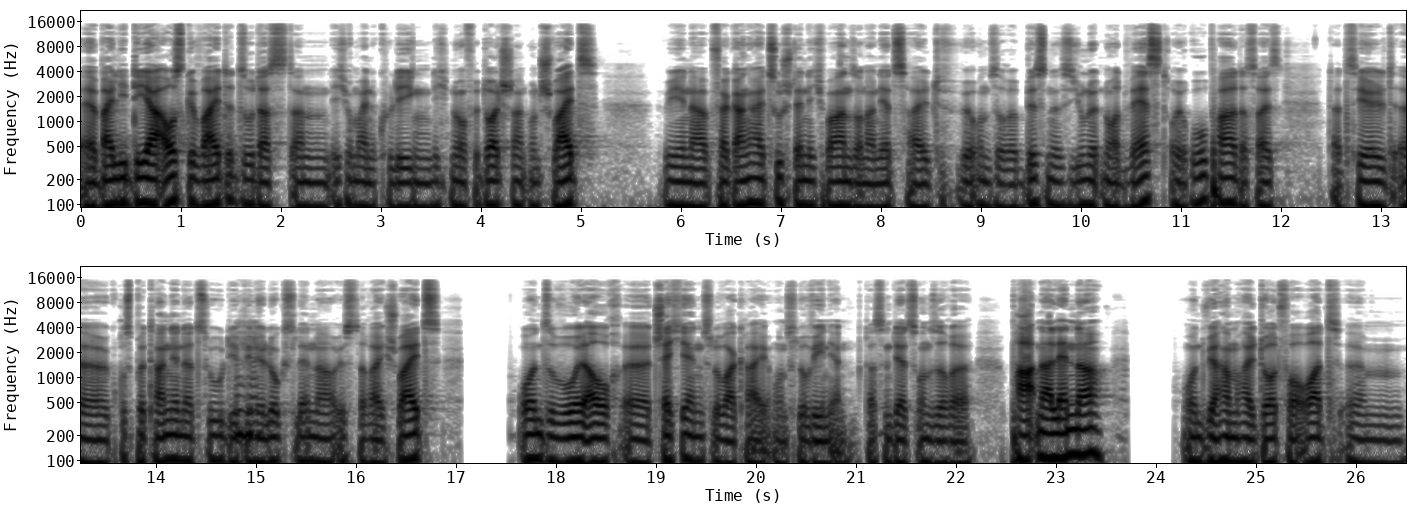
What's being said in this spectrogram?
äh, bei Lidea ausgeweitet, sodass dann ich und meine Kollegen nicht nur für Deutschland und Schweiz wie in der Vergangenheit zuständig waren, sondern jetzt halt für unsere Business Unit Nordwest Europa. Das heißt, da zählt äh, Großbritannien dazu, die mhm. Benelux-Länder, Österreich, Schweiz und sowohl auch äh, Tschechien, Slowakei und Slowenien. Das sind jetzt unsere Partnerländer und wir haben halt dort vor Ort ähm,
